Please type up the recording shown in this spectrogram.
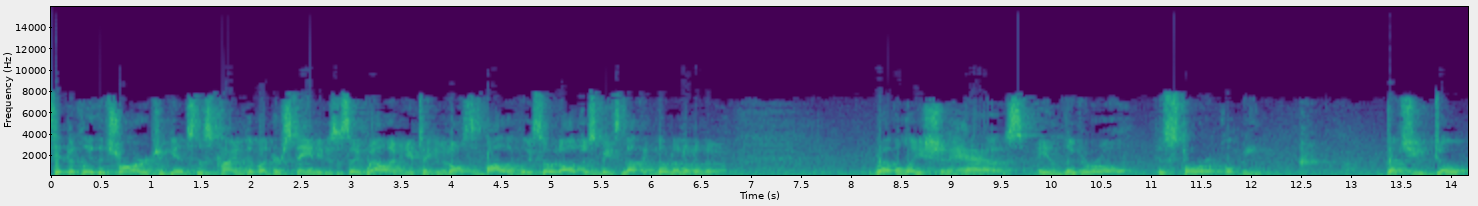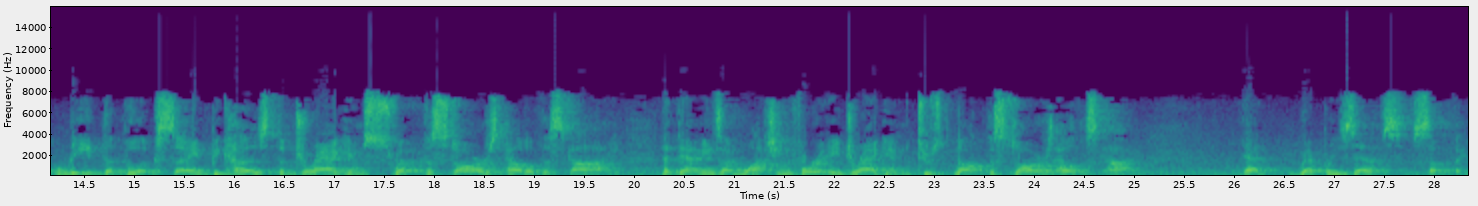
Typically, the charge against this kind of understanding is to say, well, you're taking it all symbolically, so it all just means nothing. No, no, no, no, no. Revelation has a literal, historical meaning. But you don't read the book saying, because the dragon swept the stars out of the sky, that that means I'm watching for a dragon to knock the stars out of the sky. That represents something.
